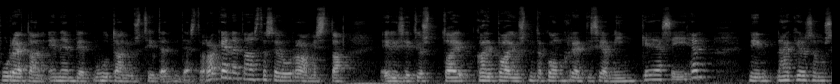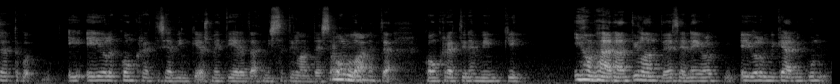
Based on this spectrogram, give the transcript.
puretaan enempi, että puhutaan just siitä, että miten sitä rakennetaan sitä seuraamista. Eli sit jos kaipaa just niitä konkreettisia vinkkejä siihen, niin nämäkin on semmoisia, että kun ei, ei ole konkreettisia vinkkejä, jos me ei tiedetä, että missä tilanteessa mm-hmm. ollaan. Että konkreettinen vinkki ihan väärään tilanteeseen ei ole, ei ole mikään niin kuin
